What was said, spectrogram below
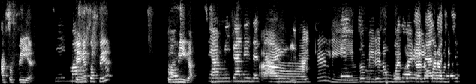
A Sofía. Sí, ¿Quién es Sofía? Tu amiga. sí, amiga ni. Ay, qué lindo. Miren, un buen regalo para una amiga.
